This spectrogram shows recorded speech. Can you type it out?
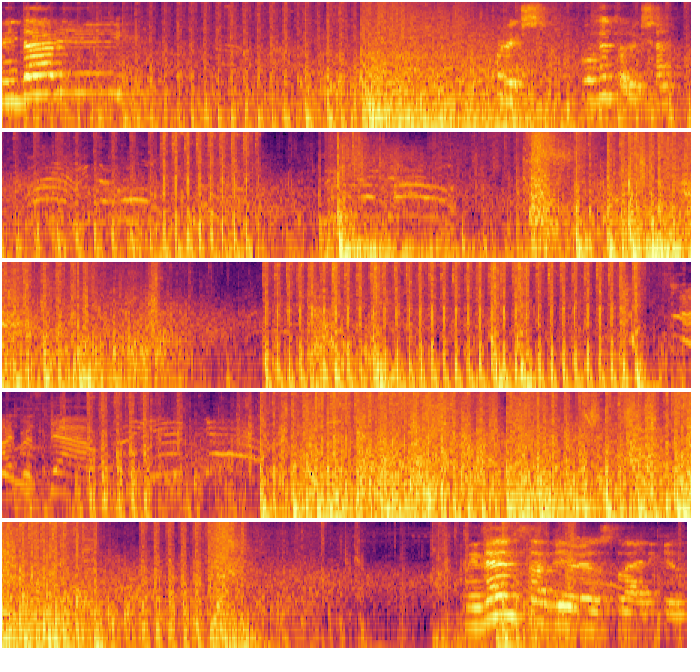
gridare... Rix, ho detto Rix, eh? Mi senza avere lo slide kill.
